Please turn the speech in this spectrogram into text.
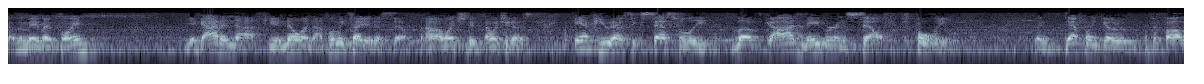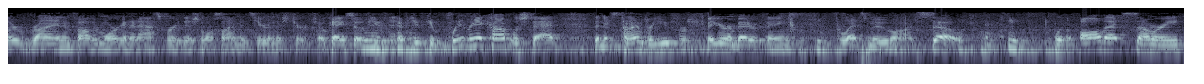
Have I made my point? You got enough. You know enough. Let me tell you this, though. I want you to, I want you to know this. If you have successfully loved God, neighbor, and self fully, then definitely go to Father Ryan and Father Morgan and ask for additional assignments here in this church. Okay, so if you've, if you've completely accomplished that, then it's time for you for bigger and better things. Let's move on. So, with all that summary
